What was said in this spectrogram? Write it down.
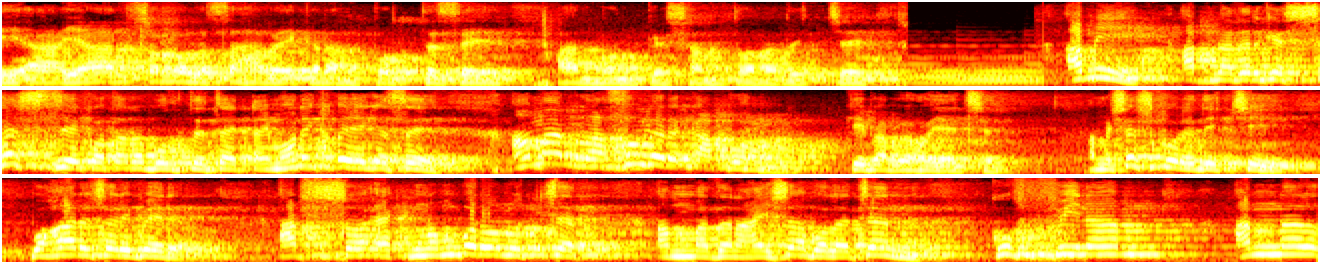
এই আয়াত সকল পড়তেছে আর মনকে সান্ত্বনা দিচ্ছে। আমি আপনাদেরকে শেষ যে কথাটা বলতে চাই টাইম অনেক হয়ে গেছে, আমার রাসুলের কাপন কীভাবে হয়েছে? আমি শেষ করে দিচ্ছি। বহার শরীফের আটশো এক নম্বর অনুচ্ছেদ আম্মাজান আয়সা বলেছেন কুফিনা আন্না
